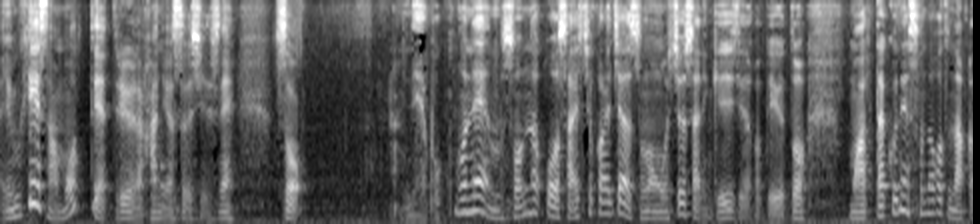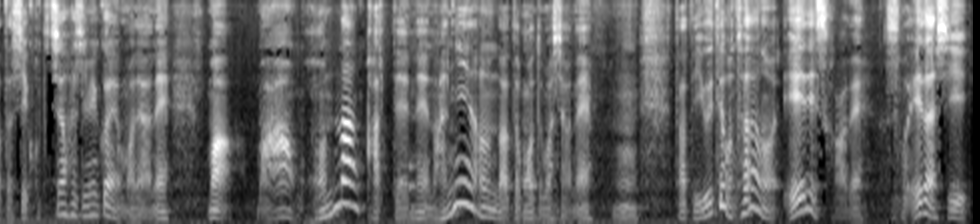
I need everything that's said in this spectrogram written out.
MK さんもっとやってるような感じがするしですね。そう。で、僕もね、そんなこう、最初からじゃあその面白さに気づいてたかというと、全くね、そんなことなかったし、今年の初めくらいまではね、まあ、まあ、こんなん買ってね、何になるんだって思ってましたよね。うん。だって言うてもただの絵ですからね。そう、絵だし、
